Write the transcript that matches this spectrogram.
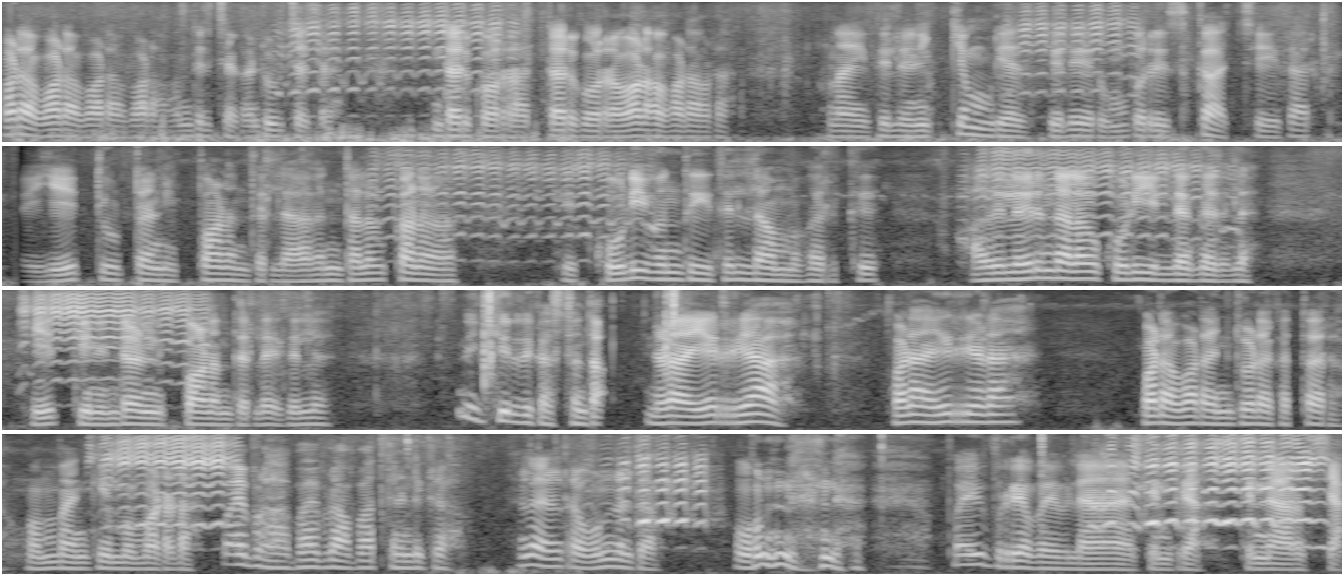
வாடா வாடா வாடா வாடா. வந்துருச்சா கண்டுபிடிச்சாச்சா? இந்த இருக்க வர்றா அத்தா இருக்க வர்றா வாடா வாடா வாடா. ஆனால் இதில் நிற்க முடியாது. இதில் ரொம்ப ரிஸ்க் ஆச்சு இதாக இருக்குது ஏற்றி விட்டா நிற்பானு தெரில அந்த அளவுக்கான கொடி வந்து இது இல்லாமல் இருக்குது அதில் இருந்த அளவு கொடி இல்லைங்க இதில். ஏற்றி நின்றால் நிற்பானு தெரில இதில். நிற்கிறது கஷ்டம்தான். என்னடா ஏறியா வாடா ஏறியாடா வாடா வாடா இங்கிட்டு கத்தார் அம்மா எங்கேயும் போக மாட்டாடா. பயப்படா பயப்படா பார்த்து நின்றுக்கிறா. இல்லை இல்லைடா ஒன்றும் இல்லைடா. ஒன்றும் இல்லை பயப்படுறியா பயப்பில்ல தின்றியா தின்ன ஆரம்பிச்சா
